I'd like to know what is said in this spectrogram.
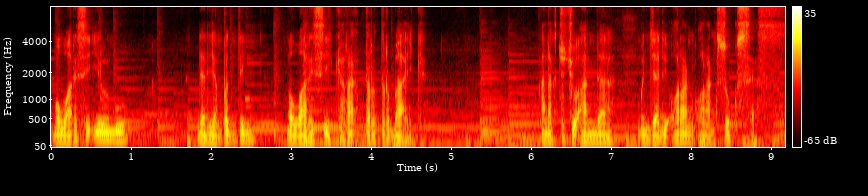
mewarisi ilmu, dan yang penting mewarisi karakter terbaik. Anak cucu Anda menjadi orang-orang sukses.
